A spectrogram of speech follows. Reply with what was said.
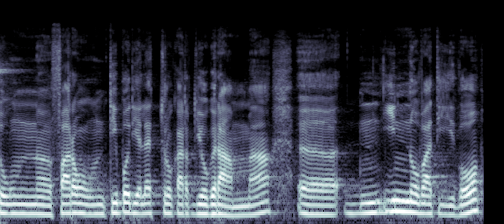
un, farò un tipo di elettrocardiogramma eh, innovativo,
